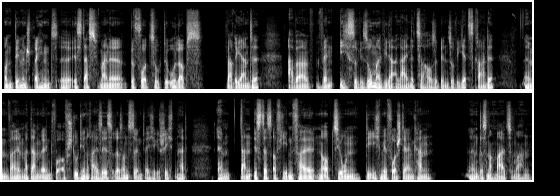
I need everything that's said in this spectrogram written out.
und dementsprechend äh, ist das meine bevorzugte Urlaubsvariante. Aber wenn ich sowieso mal wieder alleine zu Hause bin, so wie jetzt gerade, ähm, weil Madame irgendwo auf Studienreise ist oder sonst irgendwelche Geschichten hat, ähm, dann ist das auf jeden Fall eine Option, die ich mir vorstellen kann, ähm, das nochmal zu machen.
